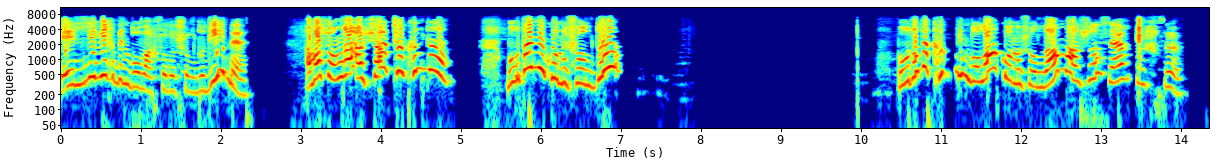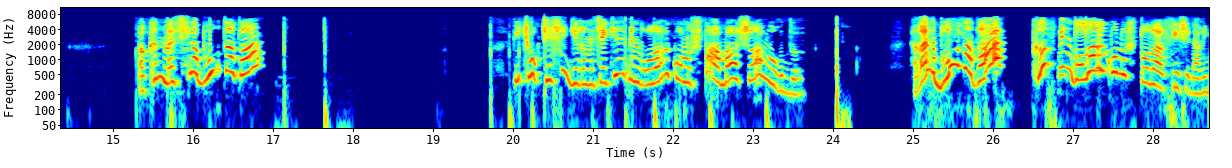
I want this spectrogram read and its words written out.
...51 bin dolar konuşuldu değil mi? Ama sonra aşağı çakıldı. Burada ne konuşuldu? Burada da 40 bin dolar konuşuldu ama aşağı sert düştü. Bakın mesela burada da birçok kişi 28 bin doları konuştu ama aşağı vurdu. Herhalde burada da 40 bin doları konuştular kişiler. 100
